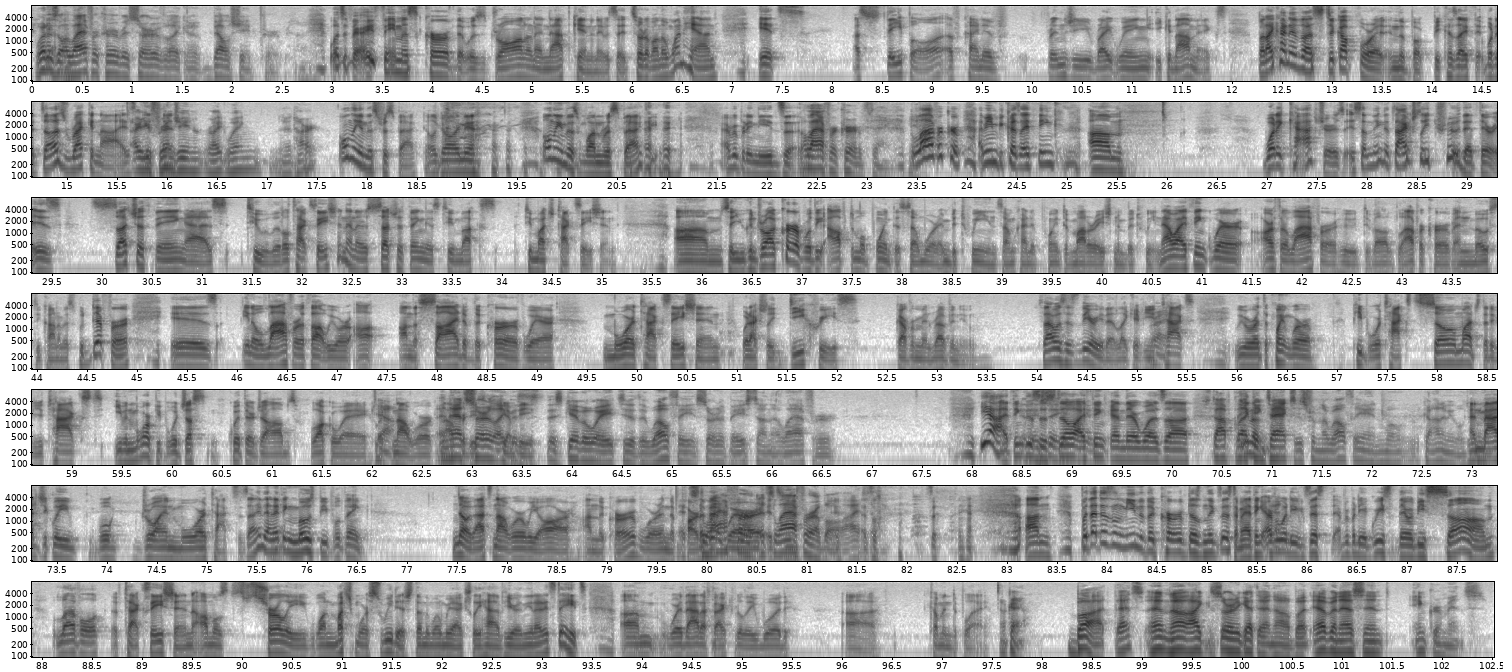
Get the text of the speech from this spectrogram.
What is a Laffer curve? Is sort of like a bell-shaped curve. Well, it's a very famous curve that was drawn on a napkin, and it was it's sort of on the one hand, it's a staple of kind of fringy right wing economics, but I kind of uh, stick up for it in the book because I th- what it does recognize Are you fringy right wing at heart? only in this respect, only only, in this one respect. Everybody needs a The Laffer curve thing. the Laffer curve. I mean, because I think um, what it captures is something that's actually true that there is such a thing as too little taxation, and there's such a thing as too much too much taxation. Um, so you can draw a curve where the optimal point is somewhere in between, some kind of point of moderation in between. Now, I think where Arthur Laffer, who developed the Laffer curve, and most economists would differ, is you know Laffer thought we were on the side of the curve where more taxation would actually decrease government revenue. So that was his theory that like if you Right. tax, we were at the point where people were taxed so much that if you taxed even more, people would just quit their jobs, walk away, like not work, and not that's sort of like this, this giveaway to the wealthy, is sort of based on the Laffer. Yeah, I think this is still. I think, and there was uh, Stop you know, collecting taxes from the wealthy, and well, the economy will do and magically we'll draw in more taxes. I, and I think most people think, no, that's not where we are on the curve. We're in the It's, part of laugher, it where it's, laughable. I think. um, but that doesn't mean that the curve doesn't exist. I mean, I think everybody exists. Everybody agrees that there would be some level of taxation, almost surely one much more Swedish than the one we actually have here in the United States, um, where that effect really would uh, come into play. Okay, but that's and now I sort of get that now. But evanescent increments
